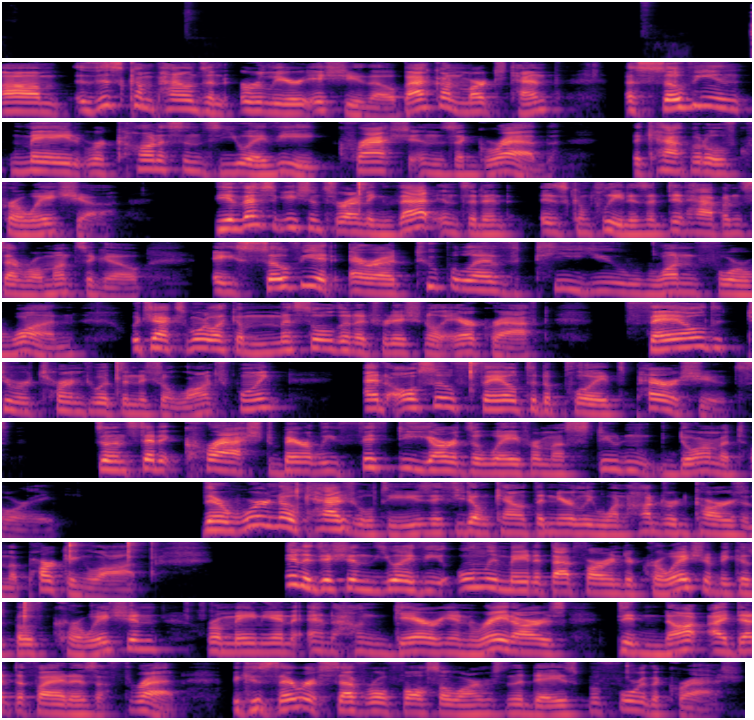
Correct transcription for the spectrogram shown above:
Um, this compounds an earlier issue, though. Back on March 10th, a Soviet made reconnaissance UAV crashed in Zagreb, the capital of Croatia. The investigation surrounding that incident is complete, as it did happen several months ago. A Soviet era Tupolev Tu 141, which acts more like a missile than a traditional aircraft, failed to return to its initial launch point and also failed to deploy its parachutes so instead it crashed barely 50 yards away from a student dormitory. There were no casualties if you don't count the nearly 100 cars in the parking lot. In addition, the UAV only made it that far into Croatia because both Croatian, Romanian, and Hungarian radars did not identify it as a threat because there were several false alarms in the days before the crash.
